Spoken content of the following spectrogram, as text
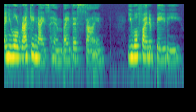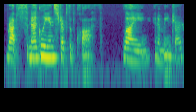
And you will recognize him by this sign. You will find a baby wrapped snugly in strips of cloth, lying in a manger.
